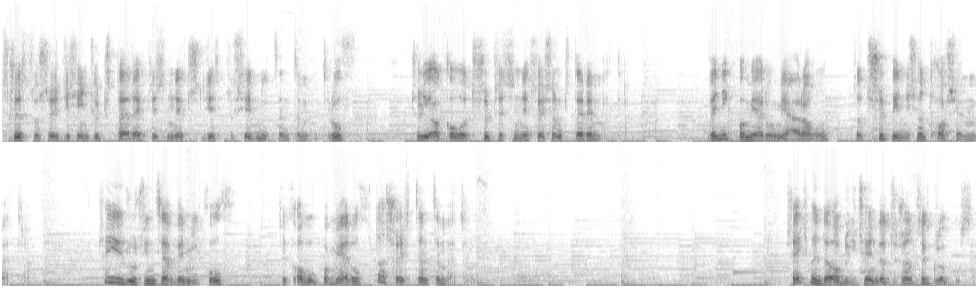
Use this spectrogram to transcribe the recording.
364,37 cm, czyli około 3,64 m. Wynik pomiaru miarą to 3,58 m, czyli różnica wyników tych obu pomiarów to 6 cm. Przejdźmy do obliczeń dotyczących globusa.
